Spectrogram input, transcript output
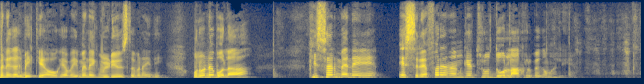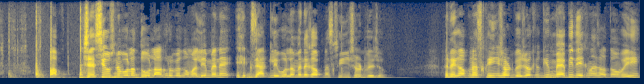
मैंने कहा भाई, क्या हो गया भाई? मैंने एक वीडियो तो बनाई थी। उन्होंने बोला कि सर मैंने इस रेफर एंड अन के थ्रू दो लाख रुपए कमा लिए। अब जैसे उसने बोला, दो लाख रुपए कमा लिए, मैंने एग्जैक्टली exactly बोला, मैंने कहा, अपना स्क्रीनशॉट भेजो। मैंने कहा, अपना स्क्रीनशॉट भेजो, क्योंकि मैं भी देखना चाहता हूँ भाई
